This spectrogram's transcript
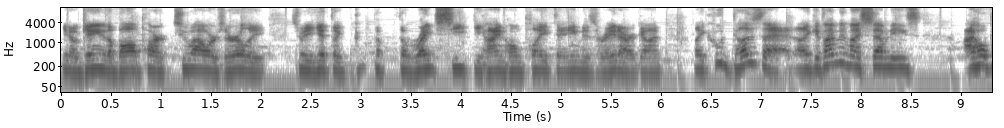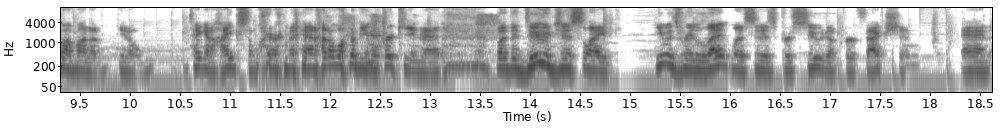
you know, getting to the ballpark two hours early so you get the, the, the right seat behind home plate to aim his radar gun. Like, who does that? Like, if I'm in my 70s, I hope I'm on a you know taking a hike somewhere, man. I don't want to be working, man. But the dude just like he was relentless in his pursuit of perfection. And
